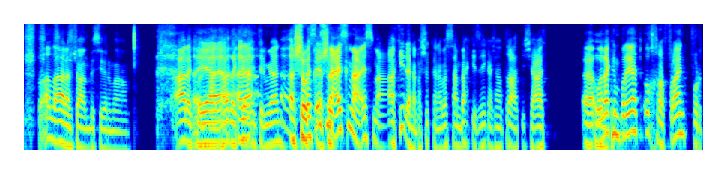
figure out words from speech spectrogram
فالله أعلم شو عم بيصير معهم. على كل حال هذا كان إنتر ميلان. أشك بس اسمع أشك. اسمع اسمع. أكيد أنا بشك أنا بس عم بحكي زيك عشان طلعت إشاعات. أه ولكن مباريات أخرى فرانكفورت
